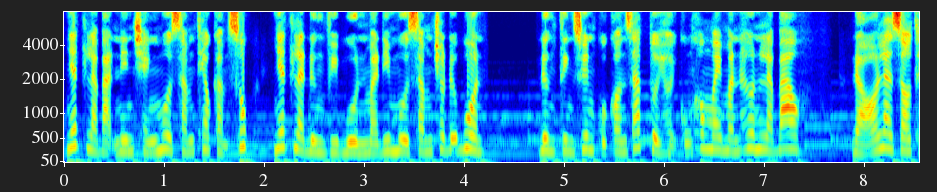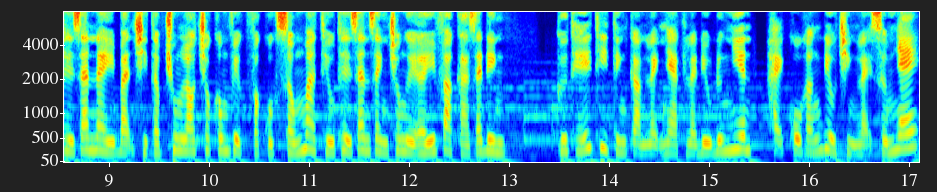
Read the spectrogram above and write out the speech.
nhất là bạn nên tránh mua sắm theo cảm xúc, nhất là đừng vì buồn mà đi mua sắm cho đỡ buồn. Đường tình duyên của con giáp tuổi hợi cũng không may mắn hơn là bao. Đó là do thời gian này bạn chỉ tập trung lo cho công việc và cuộc sống mà thiếu thời gian dành cho người ấy và cả gia đình. Cứ thế thì tình cảm lạnh nhạt là điều đương nhiên, hãy cố gắng điều chỉnh lại sớm nhé.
